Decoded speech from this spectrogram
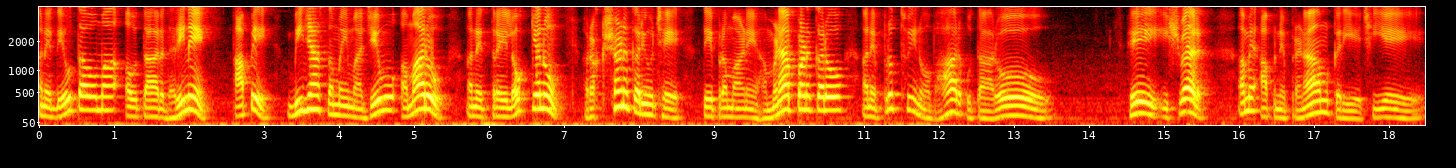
અને દેવતાઓમાં અવતાર ધરીને આપે બીજા સમયમાં જેવું અમારું અને ત્રૈલોક્યનું રક્ષણ કર્યું છે તે પ્રમાણે હમણાં પણ કરો અને પૃથ્વીનો ભાર ઉતારો. હે ઈશ્વર અમે આપને પ્રણામ કરીએ છીએ.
